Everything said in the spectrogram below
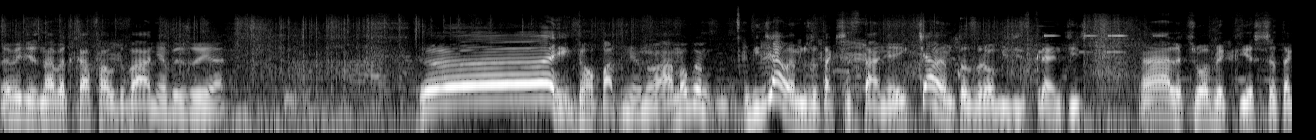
No widzisz, nawet KV2 nie wyżyje. Ej, dopadł no. A mogłem, widziałem, że tak się stanie i chciałem to zrobić i skręcić. Ale człowiek jeszcze tak,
